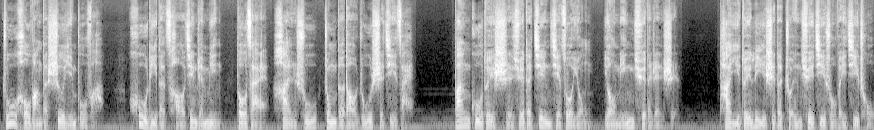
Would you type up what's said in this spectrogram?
诸侯王的奢淫不法，酷吏的草菅人命，都在《汉书》中得到如实记载。班固对史学的间接作用有明确的认识，他以对历史的准确技术为基础，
